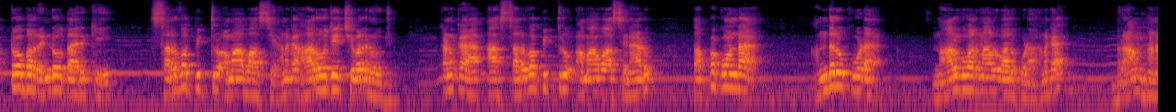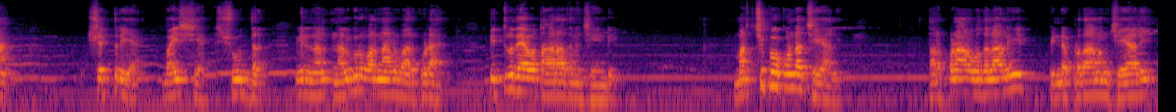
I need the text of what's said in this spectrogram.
అక్టోబర్ రెండవ తారీఖు సర్వపితృ అమావాస్య అనగా ఆ రోజే చివరి రోజు. కనుక ఆ సర్వపితృ అమావాస్య నాడు తప్పకుండా అందరూ కూడా నాలుగు వర్ణాల వారు కూడా అనగా బ్రాహ్మణ క్షత్రియ వైశ్య శూద్ర వీళ్ళు నల్- నలుగురు వర్ణాల వారు కూడా పితృదేవత ఆరాధన చేయండి. మర్చిపోకుండా చేయాలి. తర్పణాలు వదలాలి పిండ ప్రదానం చేయాలి.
